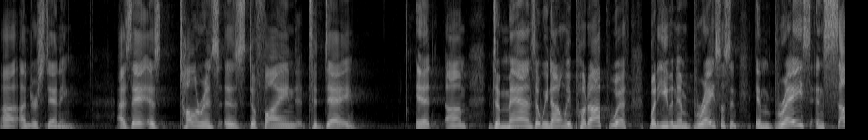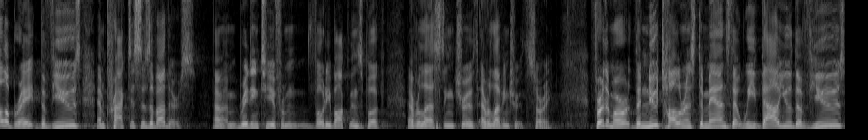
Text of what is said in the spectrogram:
uh, understanding. As, they, as tolerance is defined today, it um, demands that we not only put up with, but even embrace, listen, embrace and celebrate the views and practices of others. I'm reading to you from Voddie Baucham's book, Everlasting Truth, Ever Loving Truth, sorry. Furthermore, the new tolerance demands that we value the views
